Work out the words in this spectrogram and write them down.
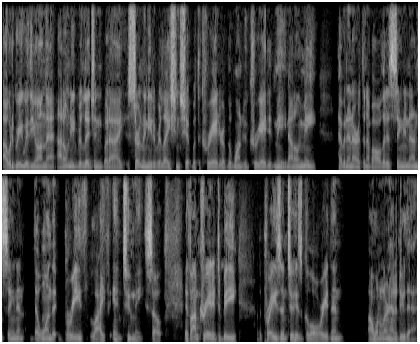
I would agree with you on that. I don't need religion, but I certainly need a relationship with the creator of the one who created me. Not only me, heaven and earth and of all that is seen and unseen, and the one that breathed life into me. So if I'm created to be the praise unto his glory, then I want to learn how to do that.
